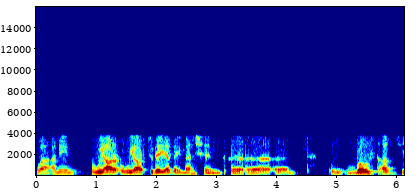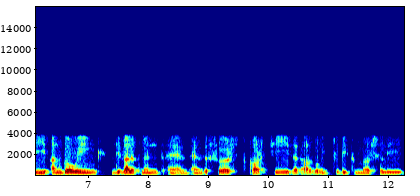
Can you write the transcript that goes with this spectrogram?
Well, I mean, we are we are today, as I mentioned, uh, uh, um, most of the ongoing development and and the first CAR T that are going to be commercially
